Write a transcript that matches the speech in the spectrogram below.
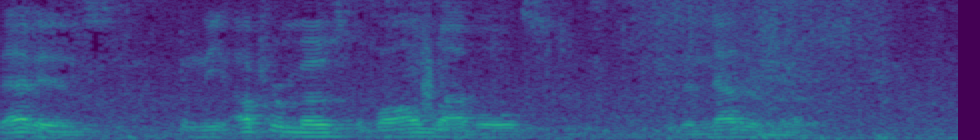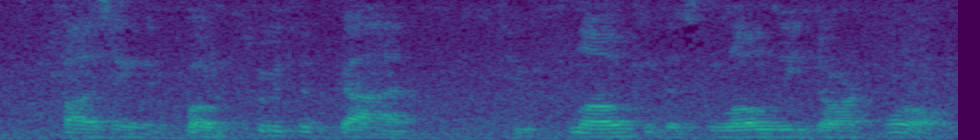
That is, from the uppermost of all levels to the nethermost, causing the quote, truth of God to flow to this lowly dark world.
